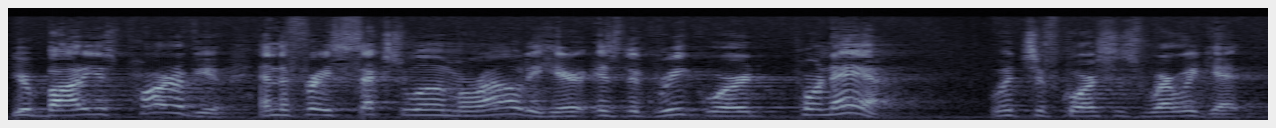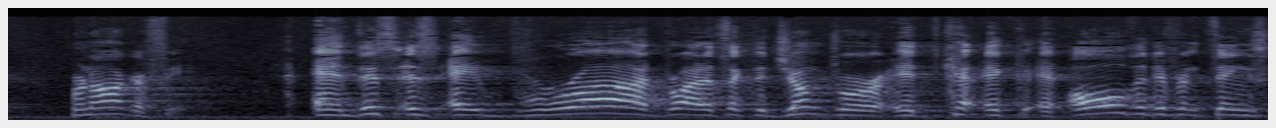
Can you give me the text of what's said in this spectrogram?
Your body is part of you. And the phrase sexual immorality here is the Greek word porneia, which of course is where we get pornography. And this is a broad, broad, it's like the junk drawer. It, it, it all the different things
